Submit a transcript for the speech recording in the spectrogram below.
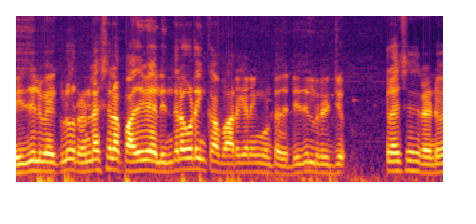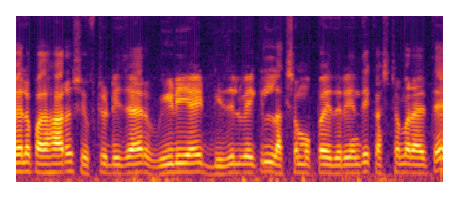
డీజిల్ వెహికల్ రెండు లక్షల పదివేలు ఇందులో కూడా ఇంకా బార్గెనింగ్ ఉంటుంది డీజిల్ రిడ్జ్. వచ్చేసి రెండు వేల పదహారు Swift Dzire VDI diesel vehicle లక్ష ముప్పై తిరిగింది. కస్టమర్ అయితే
